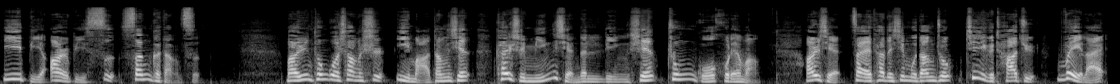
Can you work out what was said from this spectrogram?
一比二比四三个档次。马云通过上市一马当先，开始明显的领先中国互联网，而且在他的心目当中，这个差距未来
